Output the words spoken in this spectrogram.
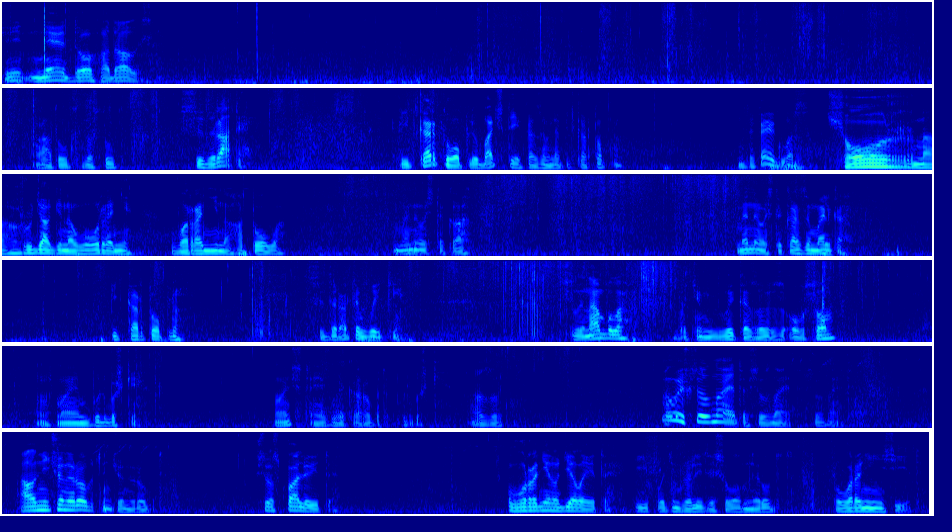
Чи не догадалися? А тут ростуть сидирати. Під картоплю. Бачите, яка земля під картоплю? Не така, як у вас. Чорна грудягіна в варені. Вараніна готова. У мене ось така. У мене ось така земелька під картоплю. Сидирати вики. Слина була, потім вика з, з овсом. Ось маємо бульбашки. Бачите, як вика робите бульбашки. Азотні. Ну ви ж все знаєте, все знаєте, все знаєте. Але нічого не робите, нічого не робите. Все спалюєте. Вороніну робите і потім жалієте, що вам не родите. По вороніні сієте.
